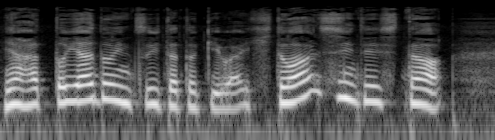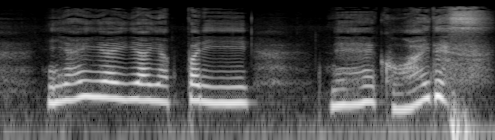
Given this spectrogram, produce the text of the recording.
やっと宿に着いた時は一安心でした。いやいやいややっぱりね怖いです。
